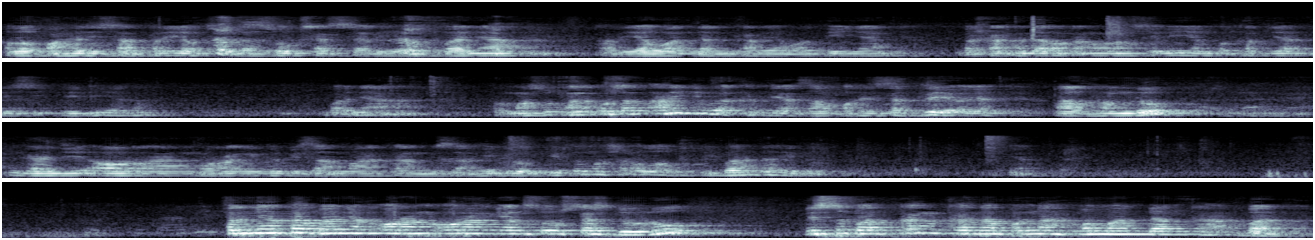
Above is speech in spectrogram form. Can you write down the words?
Kalau Pak Haji Satrio sudah sukses, lihat banyak karyawan dan karyawatinya. Bahkan ada orang-orang sini yang bekerja di, di dia kan. Banyak. Termasuk anak Ustaz Ali juga kerja sama Pak Haji Satrio ya. Alhamdulillah gaji orang, orang itu bisa makan, bisa hidup, itu masya Allah ibadah itu. Ya. Ternyata banyak orang-orang yang sukses dulu disebabkan karena pernah memandang Ka'bah,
